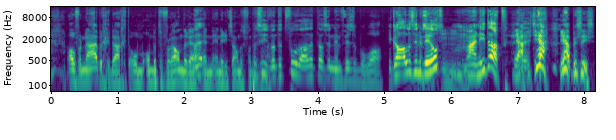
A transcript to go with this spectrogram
over na hebben gedacht om, om het te veranderen Maar- en, en er iets anders van Precies, te want het voelde altijd als een invisible wall. Je kan alles in de Precies. wereld, Mhm. maar niet dat. Ja, ja, ja, precies.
